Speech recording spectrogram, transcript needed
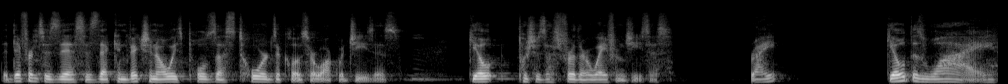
The difference is this is that conviction always pulls us towards a closer walk with Jesus. Guilt pushes us further away from Jesus. Right? Guilt is why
